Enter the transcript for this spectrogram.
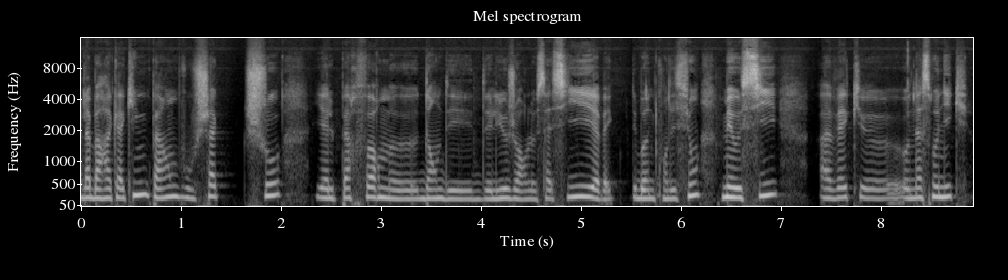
la Baraka King, par exemple, où chaque show, et elle performe euh, dans des, des lieux genre le Sassy, avec des bonnes conditions, mais aussi avec euh, Onas Monique,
